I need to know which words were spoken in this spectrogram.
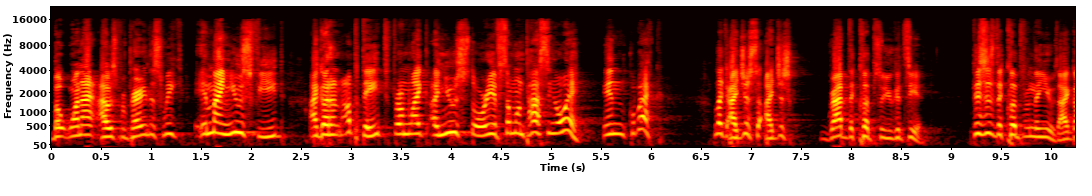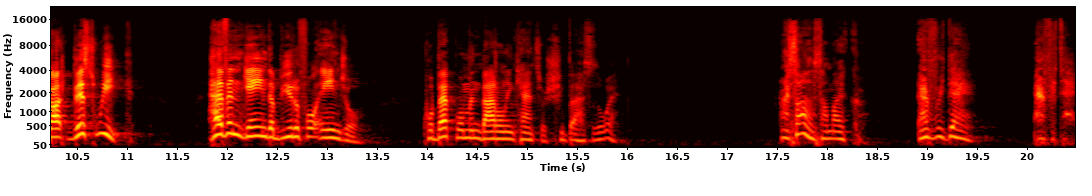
but when I, I was preparing this week, in my news feed, I got an update from like a news story of someone passing away in Quebec. Like I just I just grabbed the clip so you could see it. This is the clip from the news. I got this week. Heaven gained a beautiful angel. Quebec woman battling cancer. She passes away. I saw this. I'm like, every day, every day,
